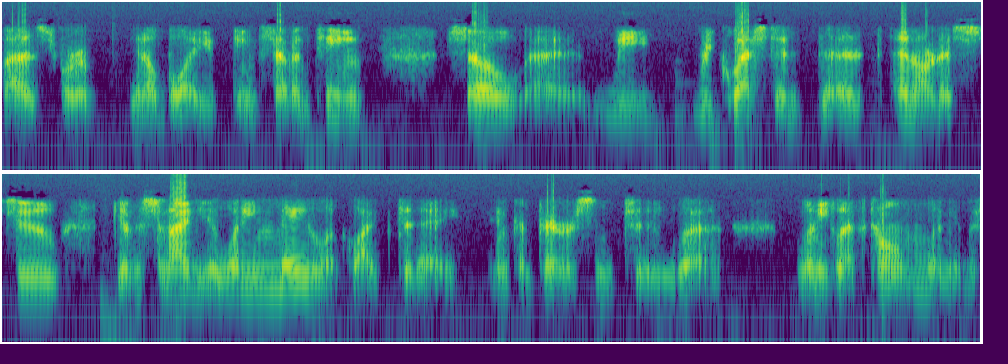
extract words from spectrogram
fuzz for a you know boy being 17. So uh, we requested uh, an artist to give us an idea what he may look like today in comparison to uh, when he left home when he was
